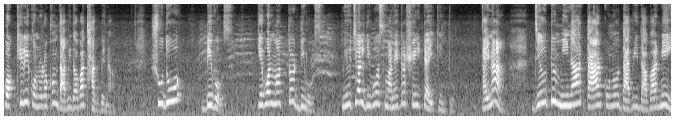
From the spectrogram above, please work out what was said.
পক্ষেরই কোনো রকম দাবি দাবা থাকবে না। শুধু ডিভোর্স কেবলমাত্র ডিভোর্স মিউচুয়াল ডিভোর্স মানেটা সেইটাই কিন্তু তাই না? যেহেতু মিনা তার কোনো দাবি দাবা নেই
